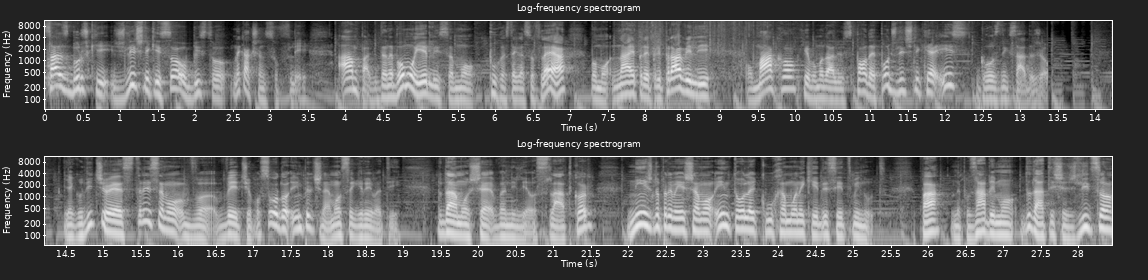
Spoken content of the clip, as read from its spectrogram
Salzburški žličniki so v bistvu nekakšen sufle. Ampak, da ne bomo jedli samo puhastega sufleja, bomo najprej pripravili omako, ki jo bomo dali spodaj pod žličnike iz gozdnih sadežev. Jagodičeve stresemo v večjo posodo in pričnemo segrevati. Dodamo še vaniljev sladkor, nežno premešamo in tole kuhamo nekje 10 minut pa ne pozabimo dodati še žlico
